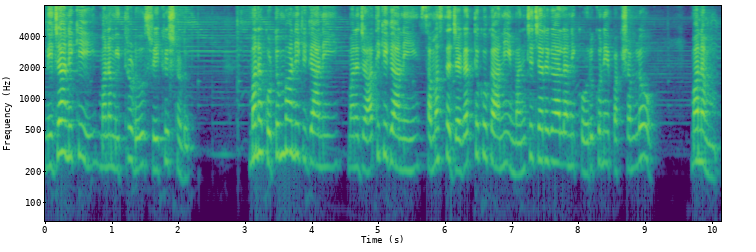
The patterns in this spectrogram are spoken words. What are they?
నిజానికి మన మిత్రుడు శ్రీకృష్ణుడు. మన కుటుంబానికి కానీ మన జాతికి కానీ సమస్త జగత్తుకు కానీ మంచి జరగాలని కోరుకునే పక్షంలో మనం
